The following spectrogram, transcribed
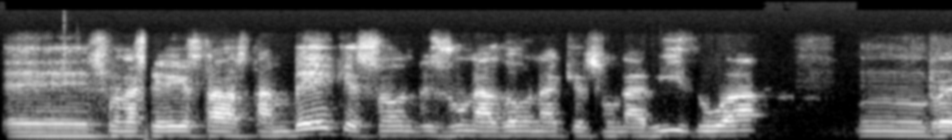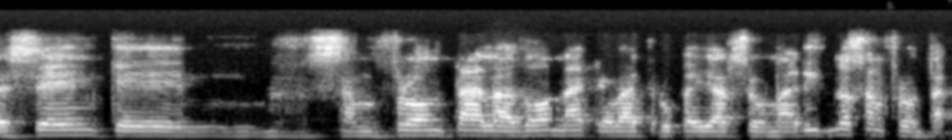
Eh, és una sèrie que està bastant bé, que són, és una dona que és una vídua mm, recent que mm, s'enfronta a la dona que va atropellar el seu marit. No s'enfronta,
